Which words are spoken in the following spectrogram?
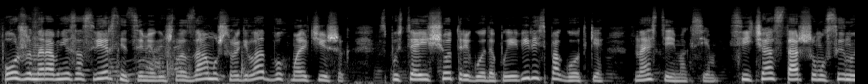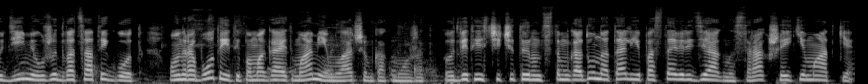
Позже наравне со сверстницами вышла замуж, родила двух мальчишек. Спустя еще три года появились погодки – Настя и Максим. Сейчас старшему сыну Диме уже 20 год. Он работает и помогает маме и младшим как может. В 2014 году году Наталье поставили диагноз – рак шейки матки.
